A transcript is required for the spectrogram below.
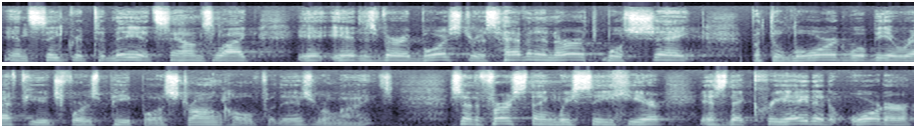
in secret to me. It sounds like it, it is very boisterous. Heaven and earth will shake, but the Lord will be a refuge for his people, a stronghold for the Israelites. So the first thing we see here is that created order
